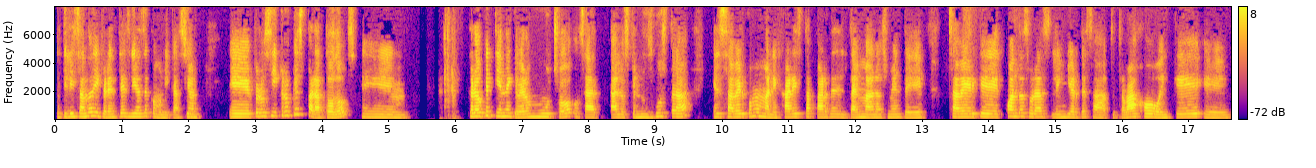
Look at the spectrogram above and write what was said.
utilizando diferentes vías de comunicación. Eh, pero sí, creo que es para todos. Eh, creo que tiene que ver mucho, o sea, a los que nos gusta el saber cómo manejar esta parte del time management, de saber que cuántas horas le inviertes a tu trabajo o en qué, eh,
